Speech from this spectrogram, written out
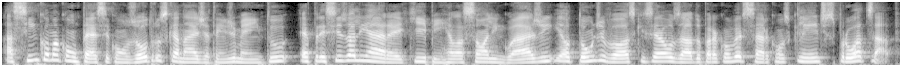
Assim como acontece com os outros canais de atendimento, é preciso alinhar a equipe em relação à linguagem e ao tom de voz que será usado para conversar com os clientes por WhatsApp.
